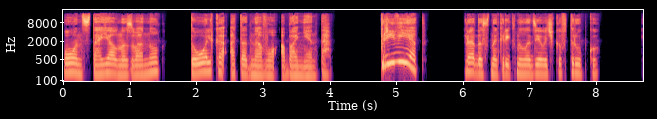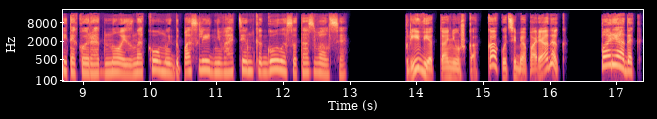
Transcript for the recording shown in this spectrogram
Он стоял на звонок только от одного абонента. «Привет!» — радостно крикнула девочка в трубку. И такой родной, знакомый до последнего оттенка голос отозвался. «Привет, Танюшка, как у тебя порядок?» «Порядок!»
